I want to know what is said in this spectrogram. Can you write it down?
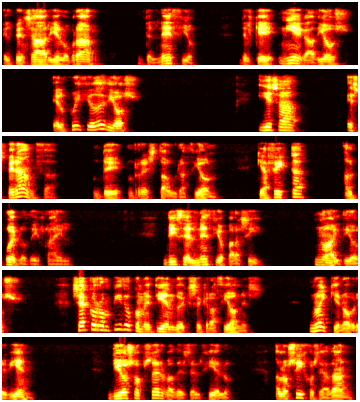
el pensar y el obrar del necio, del que niega a Dios, el juicio de Dios y esa esperanza de restauración que afecta al pueblo de Israel. Dice el necio para sí, no hay Dios. Se ha corrompido cometiendo execraciones. No hay quien obre bien. Dios observa desde el cielo a los hijos de Adán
